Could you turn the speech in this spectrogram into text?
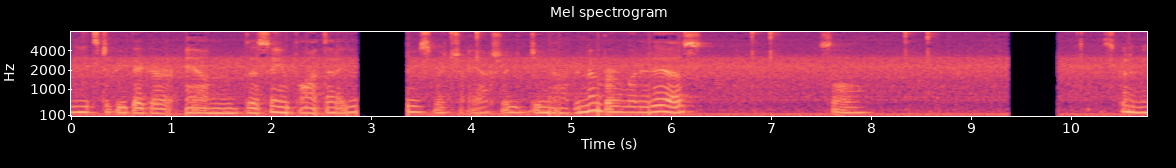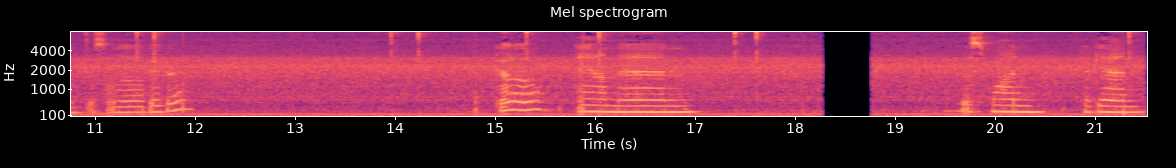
needs to be bigger, and the same font that I use, which I actually do not remember what it is. So, it's going to make this a little bigger. go, and then this one again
